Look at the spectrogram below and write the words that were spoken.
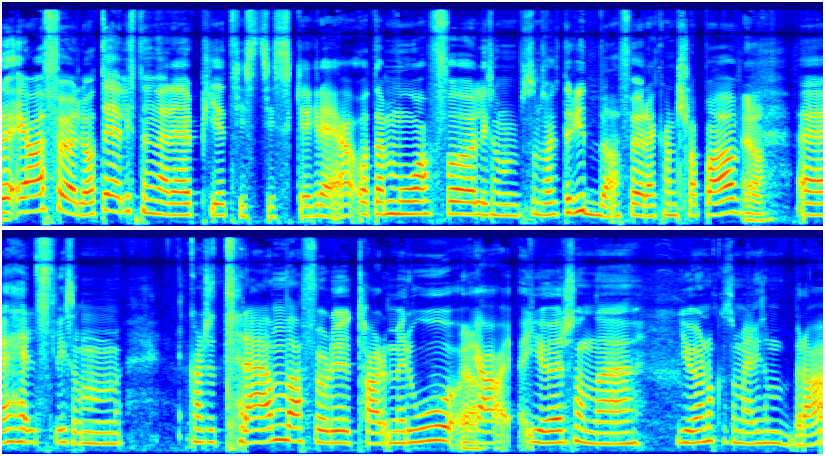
Ja, jeg føler jo at det er litt den der pietistiske greia, og at jeg må få liksom, som sagt, rydda før jeg kan slappe av. Ja. Uh, helst liksom kanskje tren da, før du tar det med ro. Ja. Ja. gjør sånne Gjør noe som er liksom bra.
